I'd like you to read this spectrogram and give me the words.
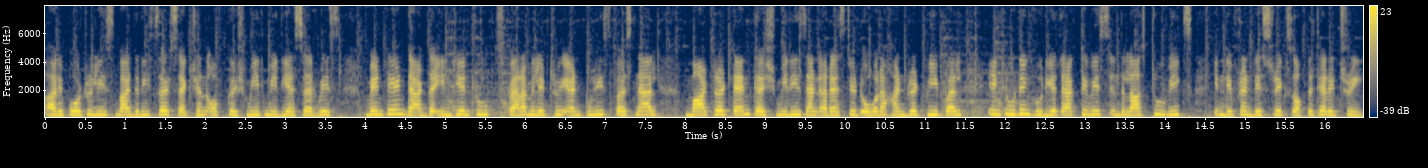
a report released by the research section of Kashmir Media Service maintained that the Indian troops, paramilitary and police personnel martyred 10 Kashmiris and arrested over 100 people, including Hurriyat activists, in the last 2 weeks in different districts of the territory.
